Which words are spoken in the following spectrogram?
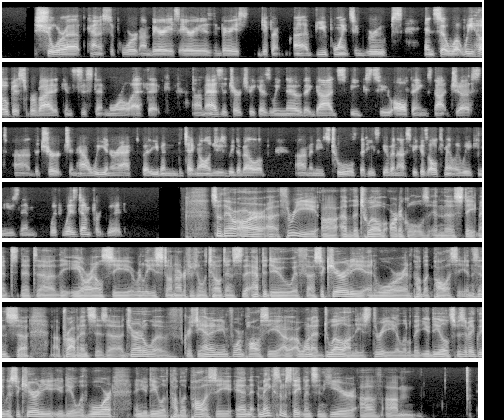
shore up kind of support on various areas and various different uh, viewpoints and groups and so what we hope is to provide a consistent moral ethic um, as the church because we know that God speaks to all things, not just uh, the church and how we interact, but even the technologies we develop um, and these tools that He's given us, because ultimately we can use them with wisdom for good. So there are uh, three uh, of the 12 articles in the statement that uh, the ERLC released on artificial intelligence that have to do with uh, security and war and public policy. And since uh, uh, Providence is a journal of Christianity and foreign policy, I, I want to dwell on these three a little bit. You deal specifically with security, you deal with war, and you deal with public policy, and make some statements in here of um,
